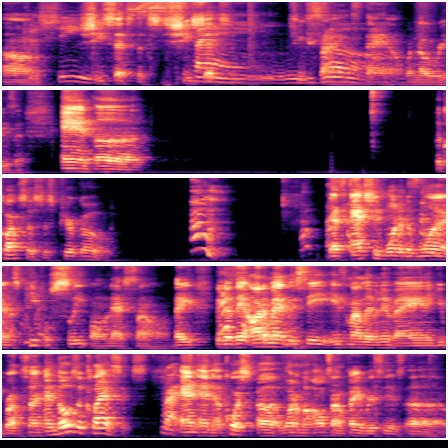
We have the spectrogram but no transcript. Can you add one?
Um, she she sets the she sets sings she sings down for no reason. And uh the Clark sisters, pure gold. Mm. That's actually one of the ones people sleep on that song. They because they automatically see "Is My Living in Vain" and "You Brought the Sun," and those are classics. Right. And and of course, uh, one of my all time favorites is uh,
